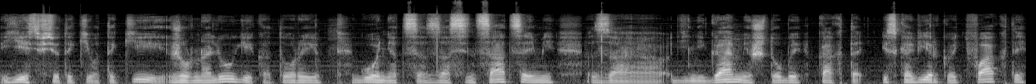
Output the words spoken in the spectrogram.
Есть все-таки вот такие журналюги, которые гонятся за сенсациями, за деньгами, чтобы как-то исковеркивать факты,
